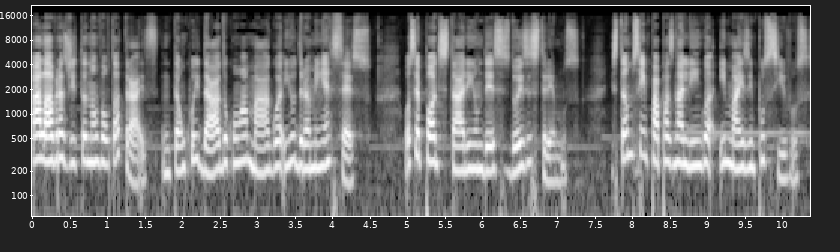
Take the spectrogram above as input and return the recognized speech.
Palavras ditas não voltam atrás, então cuidado com a mágoa e o drama em excesso. Você pode estar em um desses dois extremos. Estamos sem papas na língua e mais impulsivos.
